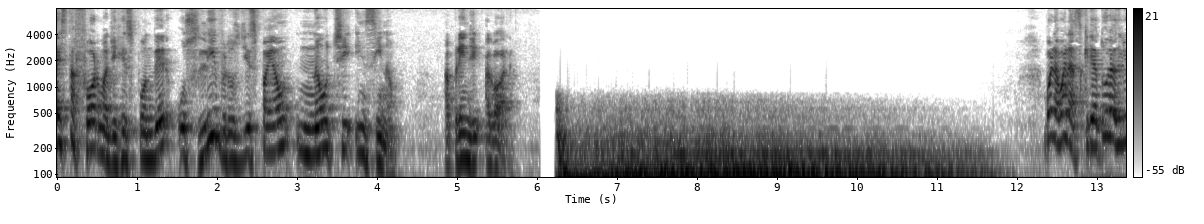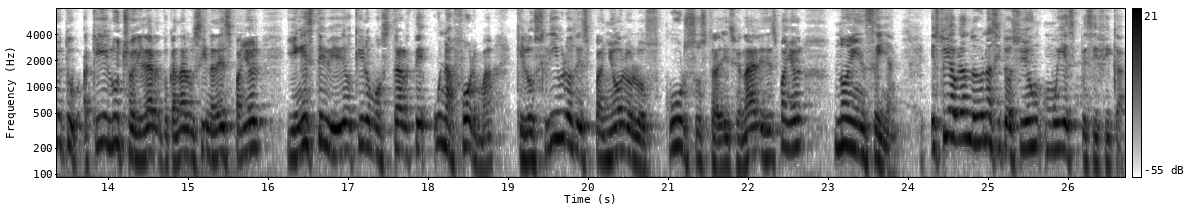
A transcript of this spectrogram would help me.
Esta forma de responder, os livros de espanhol não te ensinam. Aprende agora. Buenas, buenas criaturas de YouTube, aquí Lucho Aguilar de tu canal Lucina de Español y en este video quiero mostrarte una forma que los libros de español o los cursos tradicionales de español no enseñan. Estoy hablando de una situación muy específica,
